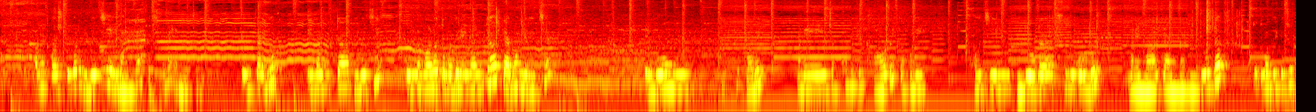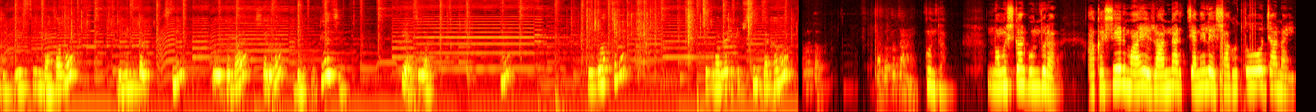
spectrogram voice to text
অনেক কষ্ট করে ভেবেছি এই নামটা, আকাশের মায়ের রান্নার চ্যানেল তো যাই হোক, এই নামটা ভেবেছি। তোমরা বলো, তোমাদের এই নামটা কেমন লেগেছে? এবং একটু পরে মানে যখন একে খাওয়াবে তখনই হচ্ছে ভিডিওটা শুরু করব। মানে মার রান্নার ভিডিওটা। তো তোমাদের কিছু ডিটেলস সিন দেখাবো। বিভিন্ন সিন তো তোমরা সেগুলো দেখো ঠিক আছে? ঠিক আছে বল হুম? বুঝতে পারছ না? তো তোমাদের কিছু সিন দেখাবো। কোনটা? নমস্কার বন্ধুরা আকাশের মায়ের রান্নার চ্যানেলে স্বাগত জানাই।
